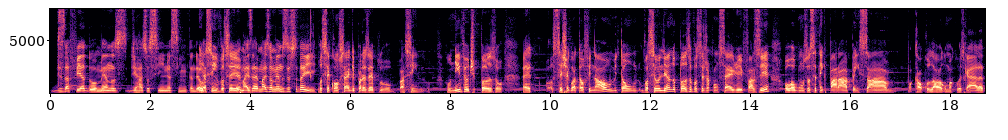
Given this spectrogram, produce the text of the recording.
desafiador, menos de raciocínio, assim, entendeu? E assim, você, Mas é mais ou menos isso daí. você consegue, por exemplo, assim, o nível de puzzle. É, você chegou até o final, então você olhando o puzzle você já consegue fazer, ou alguns você tem que parar, pensar, calcular alguma coisa. Cara,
